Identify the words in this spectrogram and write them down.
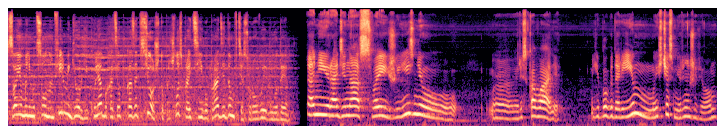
В своем анимационном фильме Георгий Куляба хотел показать все, что пришлось пройти его прадедам в те суровые годы. Они ради нас своей жизнью э, рисковали. И благодаря им мы сейчас мирно живем.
